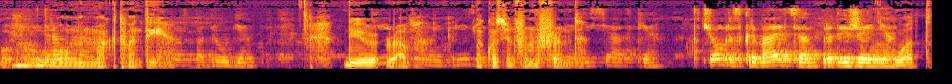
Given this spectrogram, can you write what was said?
Woman Mark 20. Dear Rav, a question from a friend. What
